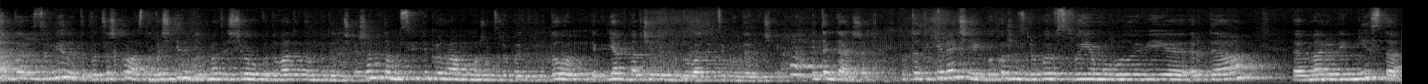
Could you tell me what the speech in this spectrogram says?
Щоб ви розуміли, типу, це ж класно. Ваші діти будуть мати з чого будувати там будиночки. А Що ми там освітні програми можемо зробити для того, як, як навчити будувати ці будиночки і так далі. Тобто такі речі, якби кожен зробив в своєму голові РДА. е, Мерові міста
